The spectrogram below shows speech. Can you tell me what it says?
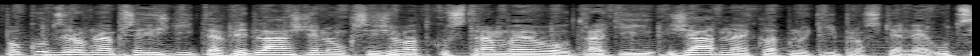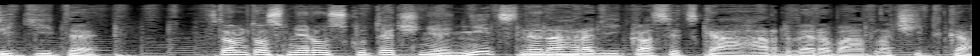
Pokud zrovna přejíždíte vydlážděnou křižovatku s tramvajovou tratí, žádné klepnutí prostě neucítíte. V tomto směru skutečně nic nenahradí klasická hardwareová tlačítka.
